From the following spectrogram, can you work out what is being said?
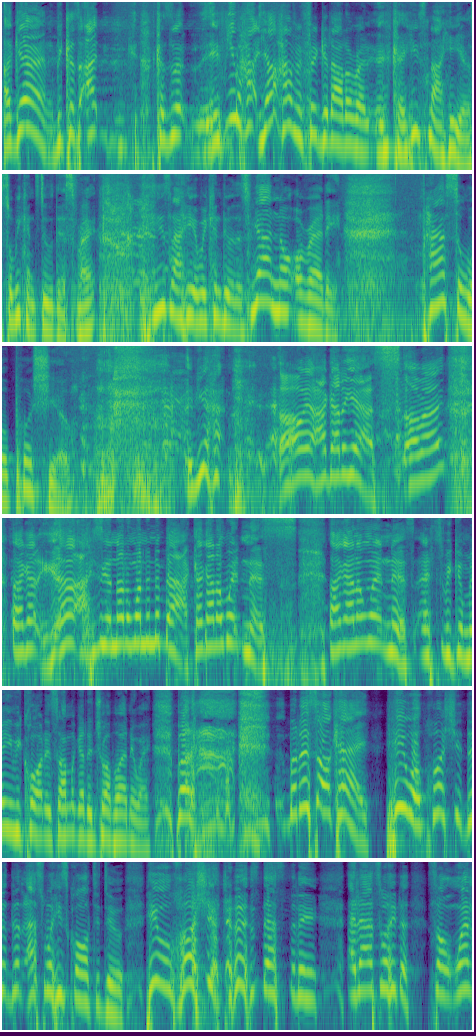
again because I because look if you ha- y'all haven't figured out already okay he's not here so we can do this right? He's not here we can do this. Y'all know already. Pastor will push you. If you have oh yeah i got a yes all right? I got yeah i see another one in the back. I got a witness. I got a witness. It's we can be recorded so i'm gonna get in trouble anyway. But but it's okay he will push you that's what he's called to do he will push you to his destiny and that's what he does so when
